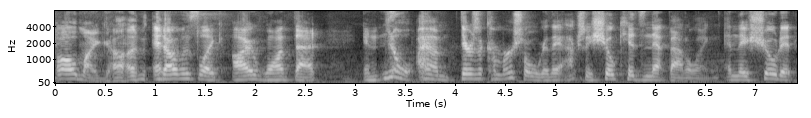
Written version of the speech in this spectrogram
Oh my god. And I was like, I want that. And no, um, there's a commercial where they actually show kids net battling, and they showed it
